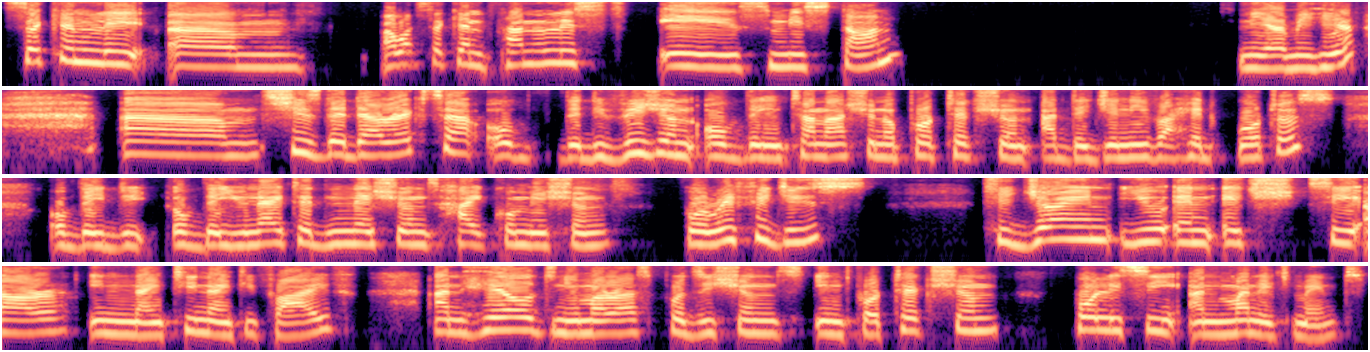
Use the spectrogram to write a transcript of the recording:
Secondly, um, our second panelist is Ms. Tan. Near me here. Um, she's the director of the Division of the International Protection at the Geneva headquarters of the, of the United Nations High Commission for Refugees. She joined UNHCR in 1995 and held numerous positions in protection, policy, and management,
